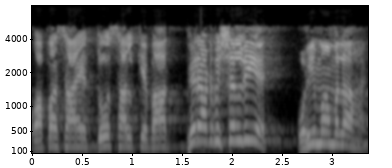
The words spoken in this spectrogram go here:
वापस आए, दो साल के बाद फिर एडमिशन लिए, वही मामला है।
